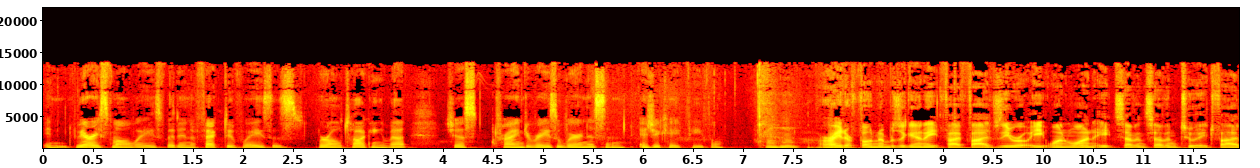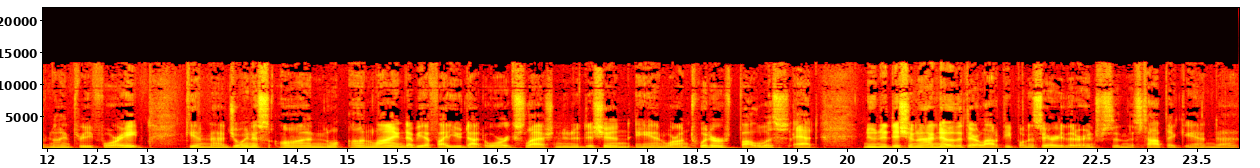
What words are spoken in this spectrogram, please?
in very small ways but in effective ways as we're all talking about just trying to raise awareness and educate people Mm-hmm. All right, our phone numbers again 855 0811 877 285 9348. You can uh, join us on online, wfiu.org slash noon edition, and we're on Twitter. Follow us at noon edition. And I know that there are a lot of people in this area that are interested in this topic, and uh,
